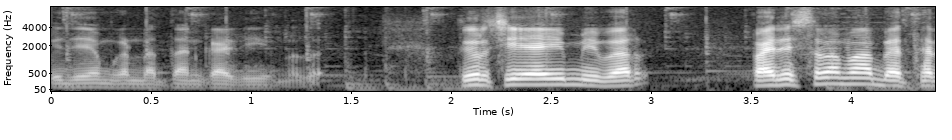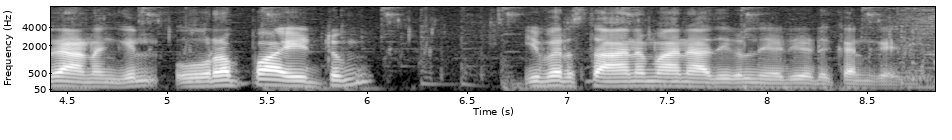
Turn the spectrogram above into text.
വിജയം കണ്ടെത്താൻ കഴിയുന്നത്. തീർച്ചയായും ഇവർ പരിശ്രമബദ്ധരാണെങ്കിൽ ഉറപ്പായിട്ടും ഇവർ സ്ഥാനമാനാദികൾ നേടിയെടുക്കാൻ കഴിയും.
